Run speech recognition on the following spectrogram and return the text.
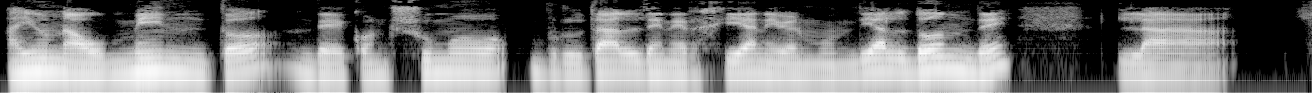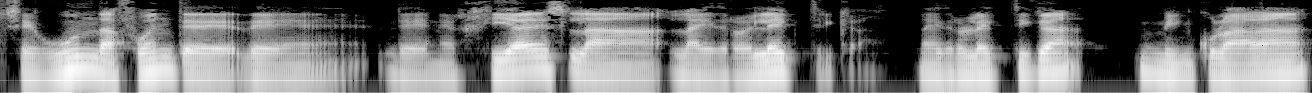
hay un aumento de consumo brutal de energía a nivel mundial, donde la segunda fuente de, energía es la, la hidroeléctrica. La hidroeléctrica vinculada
